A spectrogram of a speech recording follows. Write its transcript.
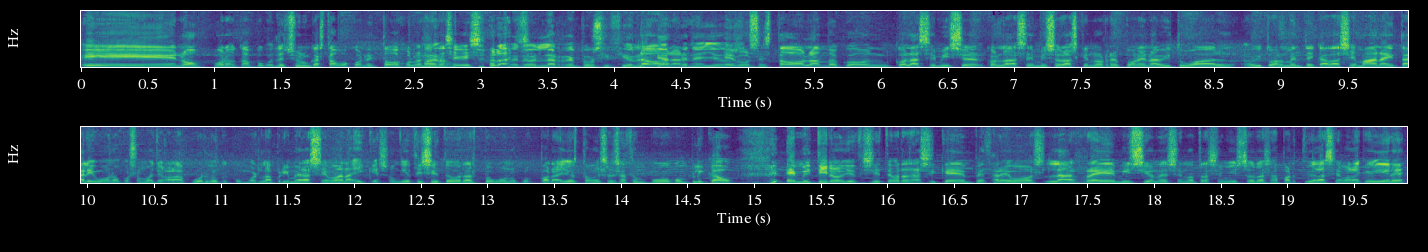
Eh, no, bueno, tampoco. De hecho, nunca estamos conectados con las Bueno, otras emisoras. pero en las reposiciones No, que la- hacen ellos. Hemos estado hablando con, con las emisiones, con las emisoras que nos reponen habitual, habitualmente cada semana y tal. Y bueno, pues hemos llegado al acuerdo que como es la primera semana y que son 17 horas, pues bueno, pues para ellos también se les hace un poco complicado emitir los 17 horas. Así que empezaremos las reemisiones en otras emisoras a partir de la semana que viene.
